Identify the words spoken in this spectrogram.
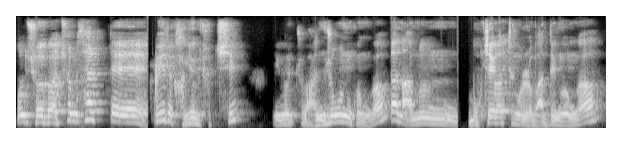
어, 저희가 처음에 살 때 왜 이렇게 가격이 좋지? 이거 좀안 좋은 건가? 남은 목재 같은 걸로 만든 건가?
